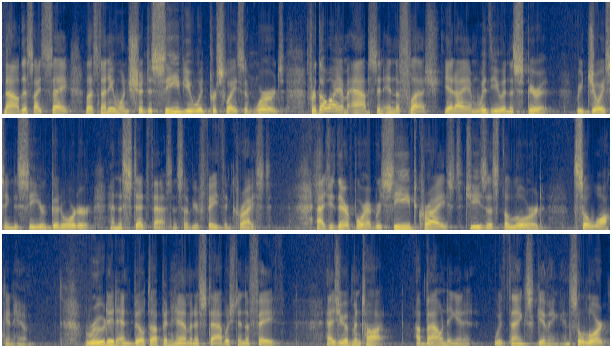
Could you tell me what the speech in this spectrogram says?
Now, this I say, lest anyone should deceive you with persuasive words. For though I am absent in the flesh, yet I am with you in the Spirit, rejoicing to see your good order and the steadfastness of your faith in Christ. As you therefore have received Christ Jesus the Lord, so walk in him rooted and built up in Him and established in the faith, as you have been taught, abounding in it with thanksgiving. And so, Lord,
